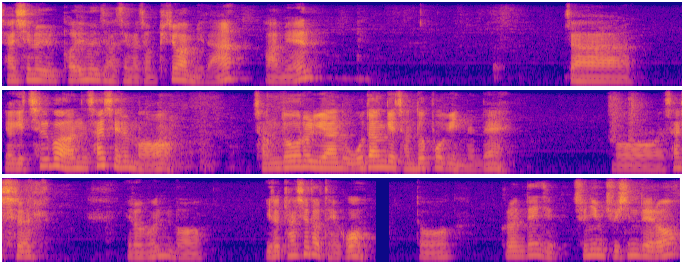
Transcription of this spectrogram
자신을 버리는 자세가 좀 필요합니다. 아멘. 자, 여기 7번 사실은 뭐 전도를 위한 5단계 전도법이 있는데 뭐 사실은 여러분 뭐 이렇게 하셔도 되고 또 그런데 이제 주님 주신 대로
